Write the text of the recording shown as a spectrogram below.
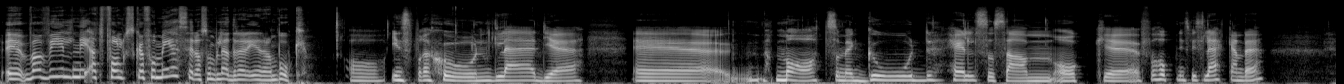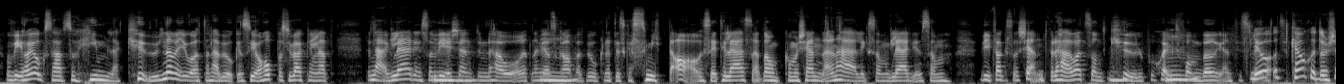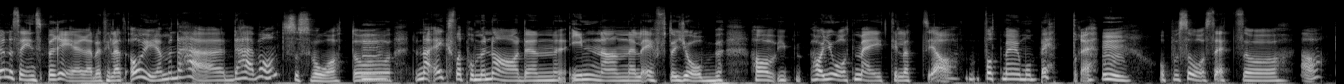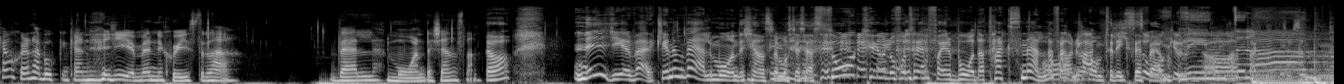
Eh, vad vill ni att folk ska få med sig då som bläddrar i er bok? Oh, inspiration, glädje, eh, mat som är god, hälsosam och eh, förhoppningsvis läkande. Och vi har ju också haft så himla kul när vi gjort den här boken, så jag hoppas ju verkligen att den här glädjen som vi har känt under det här året när vi har skapat boken, att det ska smitta av sig till läsare, att de kommer känna den här liksom glädjen som vi faktiskt har känt. För det här var ett sånt kul projekt från början till slut. Ja, kanske de känner sig inspirerade till att oj, ja, men det, här, det här var inte så svårt. Och den här extra promenaden innan eller efter jobb har, har gjort mig till att, ja, fått mig att må bättre. Och på så sätt så, ja, kanske den här boken kan ge människor just den här välmående känslan. Ja. Ni ger verkligen en välmående känsla måste jag säga. Så kul att få träffa er båda. Tack snälla för att ni kom till Rix så FM. kul. Ja, Vinterland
